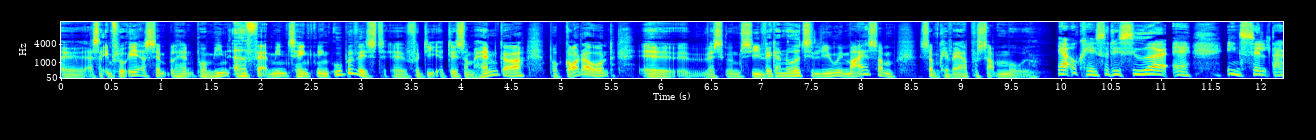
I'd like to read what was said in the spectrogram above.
øh, altså influerer simpelthen på min adfærd, min tænkning ubevidst, øh, fordi at det, som han gør, på godt og ondt, øh, hvad skal man sige, vækker noget til live i mig, som, som kan være på samme måde. Ja, okay, så det er sider af en selv, der...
